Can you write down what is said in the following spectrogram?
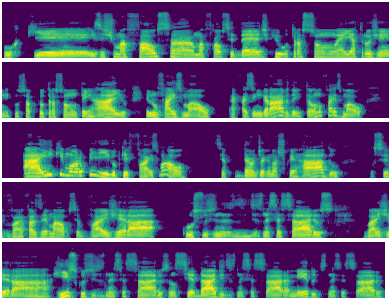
porque existe uma falsa, uma falsa ideia de que o ultrassom não é iatrogênico. Só porque o ultrassom não tem raio, ele não faz mal. É, faz em grávida, então não faz mal. Aí que mora o perigo, porque faz mal você der um diagnóstico errado, você vai fazer mal, você vai gerar custos desnecessários, vai gerar riscos desnecessários, ansiedade desnecessária, medo desnecessário.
